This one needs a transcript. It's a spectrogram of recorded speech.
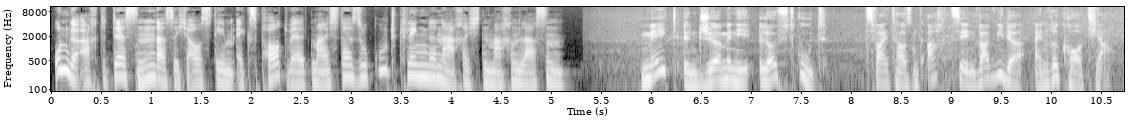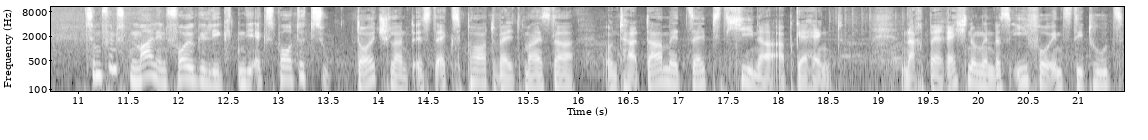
Ungeachtet dessen, dass sich aus dem Exportweltmeister so gut klingende Nachrichten machen lassen. Made in Germany läuft gut. 2018 war wieder ein Rekordjahr. Zum fünften Mal in Folge legten die Exporte zu. Deutschland ist Exportweltmeister und hat damit selbst China abgehängt. Nach Berechnungen des IFO-Instituts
